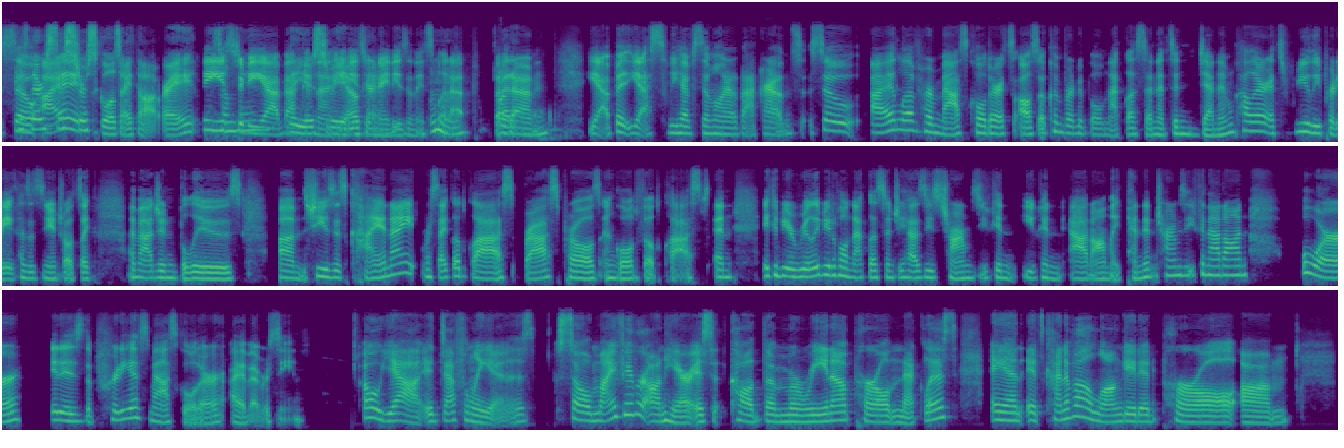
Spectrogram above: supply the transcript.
so they're I, sister schools, I thought, right? They used Something? to be, yeah, back they in the 80s okay. or 90s and they split mm-hmm. up. But okay. um yeah, but yes, we have similar backgrounds. So I love her mask holder. It's also convertible necklace and it's in denim color. It's really pretty because it's neutral. It's like imagine blues. Um, she uses kyanite, recycled glass, brass pearls, and gold filled clasps. And it could be a really beautiful necklace. And she has these charms you can you can add on, like pendant charms that you can add on, or it is the prettiest mask holder I have ever seen. Oh, yeah, it definitely is. So, my favorite on here is called the Marina Pearl Necklace, and it's kind of an elongated pearl. Um,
